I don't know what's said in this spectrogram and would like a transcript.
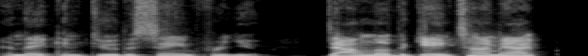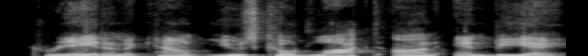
And they can do the same for you. Download the Game Time app, create an account, use code locked on NBA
